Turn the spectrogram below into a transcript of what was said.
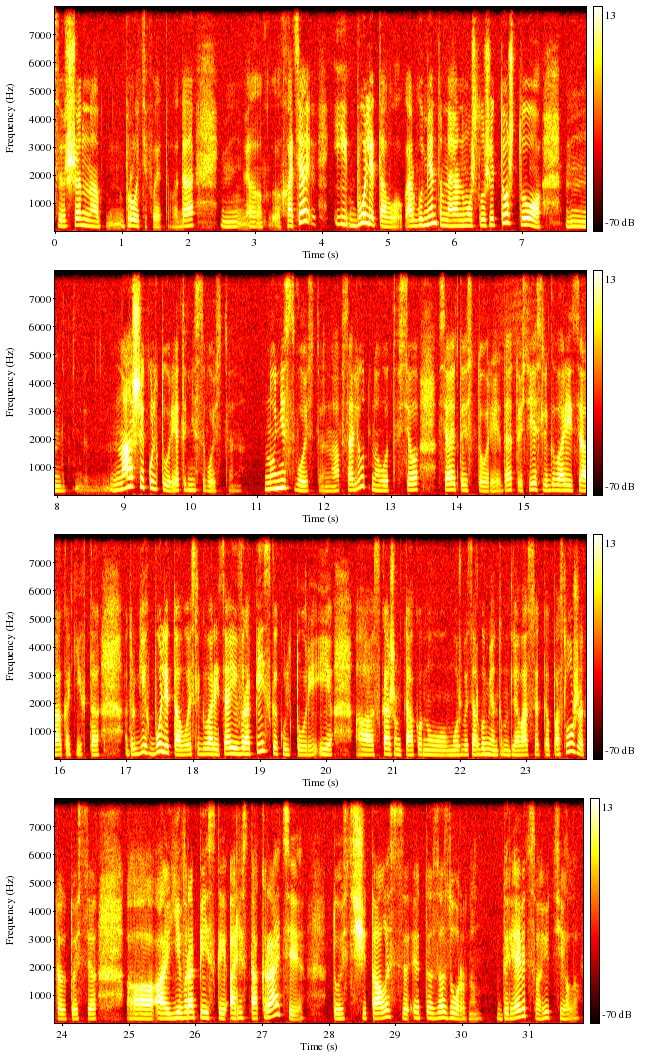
совершенно против этого. Да? Э, хотя, и более того, аргументом, наверное, может служить то, что нашей культуре это не свойственно ну, не свойственно абсолютно вот все, вся эта история. Да? То есть если говорить о каких-то других, более того, если говорить о европейской культуре и, а, скажем так, ну, может быть, аргументом для вас это послужит, то есть а, о европейской аристократии, то есть считалось это зазорным, дырявить свое тело.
